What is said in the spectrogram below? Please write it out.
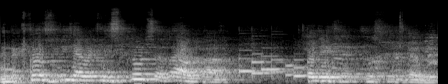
Gdyby ktoś widział jakiś klucz od auta, to wiecie, co z tym zrobić.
